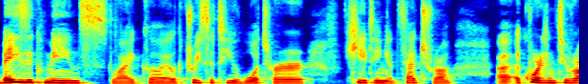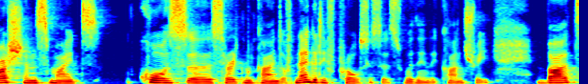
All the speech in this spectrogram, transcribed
basic means like uh, electricity, water, heating, etc. Uh, according to Russians, might cause a certain kind of negative processes within the country. But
